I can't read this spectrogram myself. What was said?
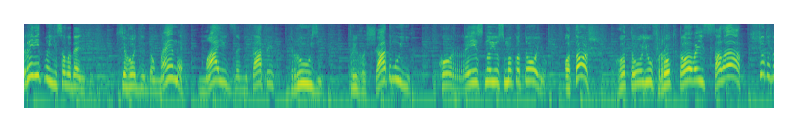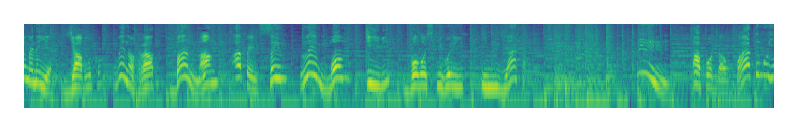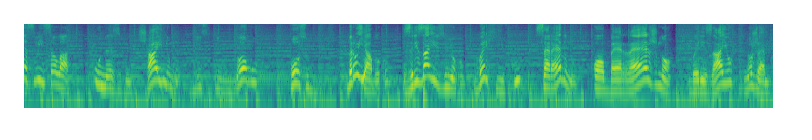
Привіт, мої солоденькі! Сьогодні до мене мають завітати друзі. Пригощатиму їх корисною смакотою. Отож, готую фруктовий салат. Що тут у мене є? Яблуко, виноград, банан, апельсин, лимон, ківі, волоський горіх і м'ята. Мм, а подаватиму я свій салат у незвичайному їстівному посуді. Беру яблуко, зрізаю з нього верхівку, середину обережно вирізаю ножем.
